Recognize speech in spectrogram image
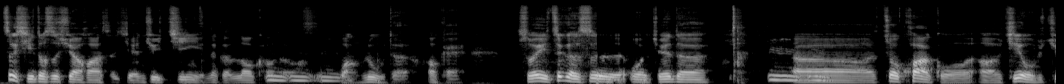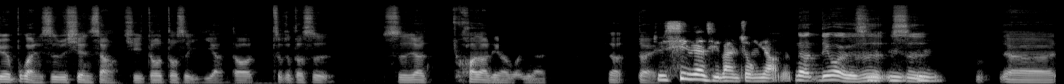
这其实都是需要花时间去经营那个 local 的网路的。OK，所以这个是我觉得。呃，做跨国呃，其实我觉得不管你是不是线上，其实都都是一样，都这个都是是要跨到另外一个国家，呃，对。就是信任其实蛮重要的。那另外一个是、嗯嗯是呃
